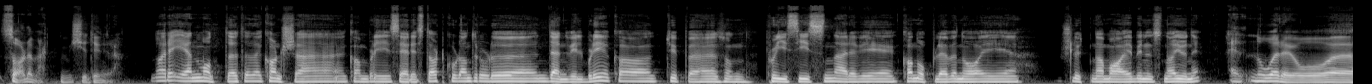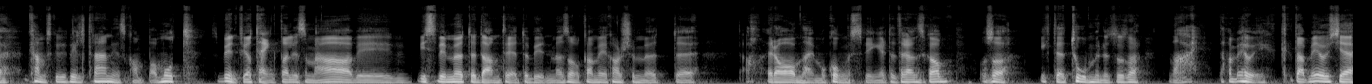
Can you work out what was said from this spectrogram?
så har det vært mye tyngre. Nå er det én måned til det kanskje kan bli seriestart. Hvordan tror du den vil bli? Hva type sånn preseason er det vi kan oppleve nå i slutten av mai, begynnelsen av juni? Nå er det jo eh, Hvem skal vi spille treningskamper mot? Så begynte vi å tenke da liksom, ja, vi, hvis vi møter dem tre til å begynne med, så kan vi kanskje møte ja, Ranheim og Kongsvinger til treningskamp. Og så gikk det to minutter, og så nei, de er jo, ikke, de er jo ikke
